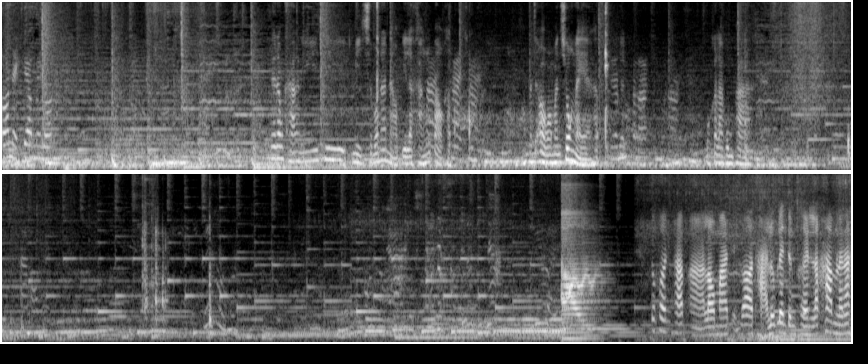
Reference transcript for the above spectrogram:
ร้อนไหนแก้วไม่ร้อนแม่น้ำค้างนี้ที่มีเฉพาะหน้าหนาวปีละครั้งหรือเปล่าครับ ใช่ใช่มันจะออกมามันช่วงไหนอะครับเดือนมกราคมค่ะมกราคมพา ทุกคนครับอ่าเรามาถึงก็ถ่ายรูปเล่นจนเพลินละค่ำแล้วนะ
